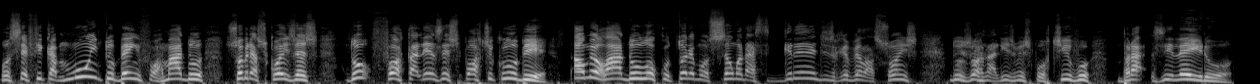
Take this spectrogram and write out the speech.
Você fica muito bem informado sobre as coisas do Fortaleza Esporte Clube. Ao meu lado, o locutor emoção, uma das grandes revelações do jornalismo esportivo brasileiro.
